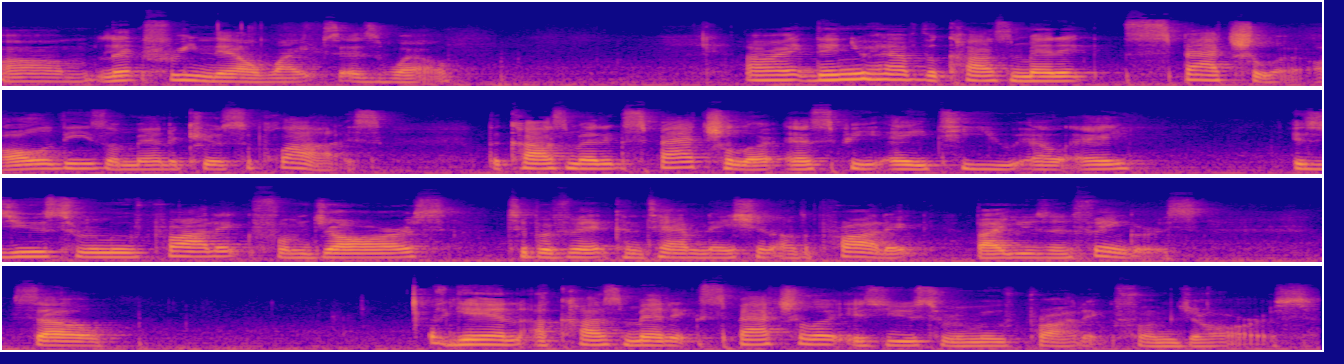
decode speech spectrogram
um, lint free nail wipes as well. All right, then you have the cosmetic spatula. All of these are manicure supplies. The cosmetic spatula, S P A T U L A, is used to remove product from jars to prevent contamination of the product by using fingers. So, again, a cosmetic spatula is used to remove product from jars.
